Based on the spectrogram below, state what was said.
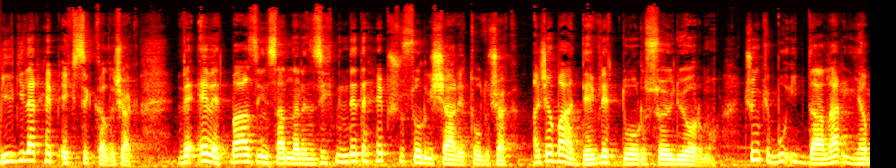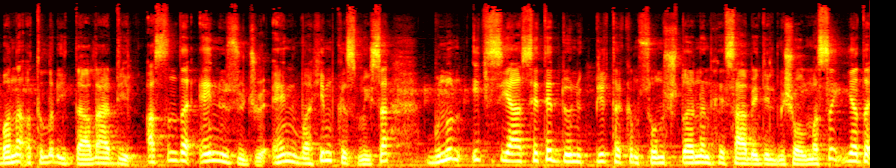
bilgiler hep eksik kalacak. Ve evet bazı insanların zihninde de hep şu soru işareti olacak. Acaba devlet doğru söylüyor mu? Çünkü bu iddialar yabana atılır iddialar değil. Aslında en üzücü, en vahim kısmı ise bunun iç siyasete dönük bir takım sonuçlarının hesap edilmiş olması ya da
